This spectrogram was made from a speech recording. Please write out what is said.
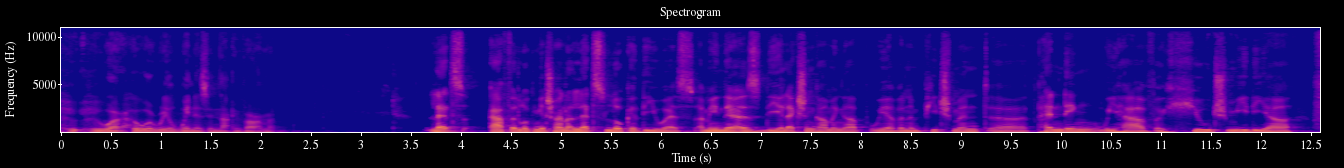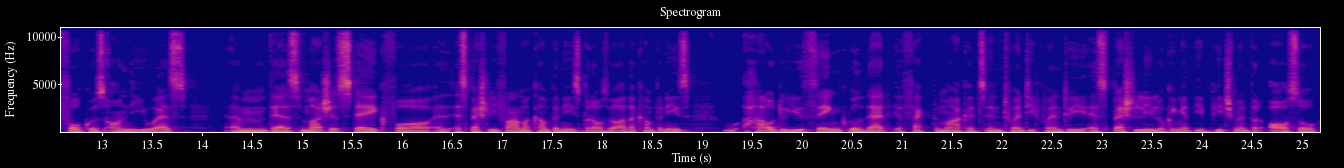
who, who are who are real winners in that environment. Let's after looking at China, let's look at the U.S. I mean, there's the election coming up. We have an impeachment uh, pending. We have a huge media focus on the U.S. Um, there's much at stake for especially pharma companies, but also other companies. How do you think will that affect the markets in 2020, especially looking at the impeachment, but also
